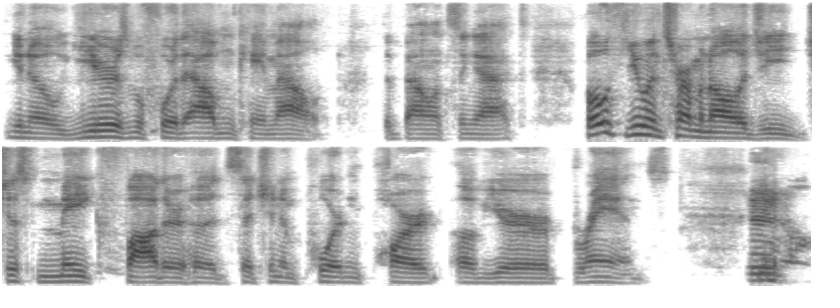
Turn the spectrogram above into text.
you know years before the album came out the balancing act. Both you and Termanology just make fatherhood such an important part of your brands. Yeah. you know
